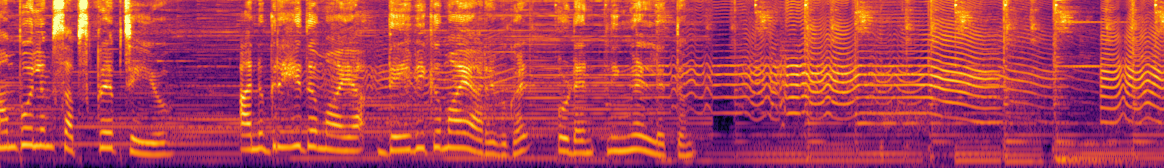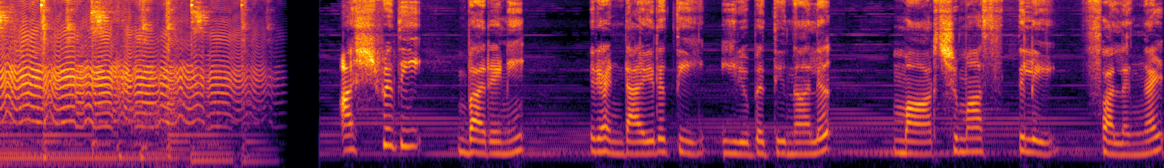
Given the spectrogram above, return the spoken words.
താമ്പൂലം സബ്സ്ക്രൈബ് ചെയ്യൂ. അനുഗ്രഹീതമായ ദൈവികമായ അറിവുകൾ ഉടൻ നിങ്ങളിലെത്തും. അശ്വതി ഭരണി രണ്ടായിരത്തി ഇരുപത്തിനാല് മാർച്ച് മാസത്തിലെ ഫലങ്ങൾ.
